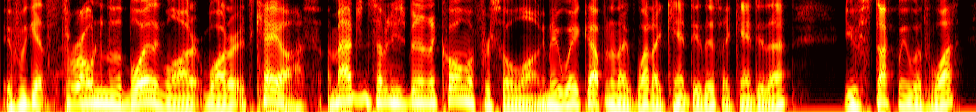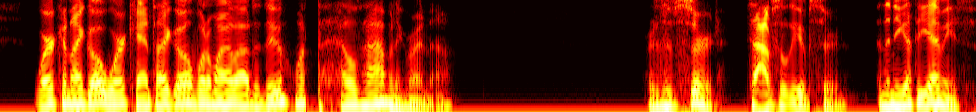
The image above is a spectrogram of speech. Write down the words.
If we get thrown into the boiling water, it's chaos. Imagine somebody who's been in a coma for so long and they wake up and they're like, "What? I can't do this. I can't do that. You've stuck me with what? Where can I go? Where can't I go? What am I allowed to do? What the hell's happening right now?" It's absurd. It's absolutely absurd. And then you got the Emmys.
